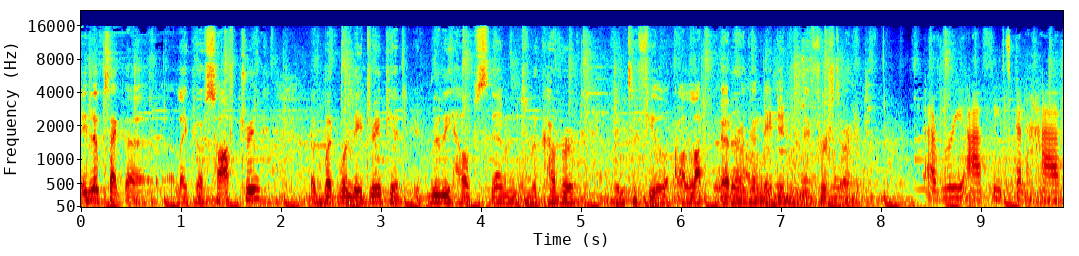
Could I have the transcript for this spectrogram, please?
It looks like a like a soft drink, but when they drink it, it really helps them to recover and to feel a lot better than they did when they first started. Every athlete's going to have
